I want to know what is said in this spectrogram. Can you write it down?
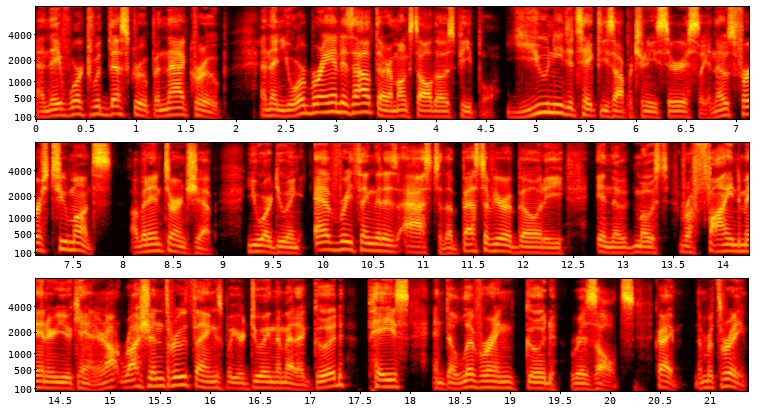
and they've worked with this group and that group and then your brand is out there amongst all those people you need to take these opportunities seriously in those first two months of an internship you are doing everything that is asked to the best of your ability in the most refined manner you can. You're not rushing through things but you're doing them at a good pace and delivering good results. Okay number three.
